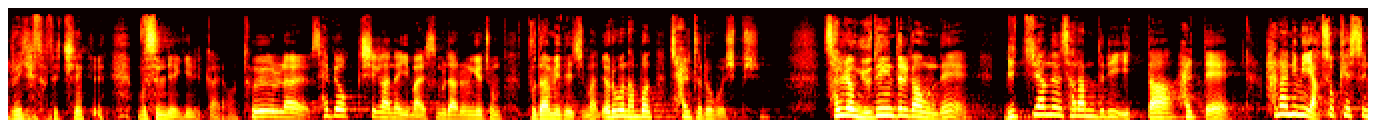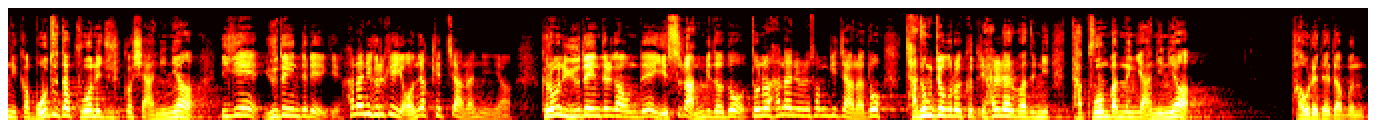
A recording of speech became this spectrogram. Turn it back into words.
여러분 이게 도대체 무슨 얘기일까요? 토요일 날 새벽 시간에 이 말씀을 다루는 게 좀 부담이 되지만 여러분 한번 잘 들어보십시오. 설령 유대인들 가운데 믿지 않는 사람들이 있다 할 때 하나님이 약속했으니까 모두 다 구원해 주실 것이 아니냐. 이게 유대인들의 얘기예요. 하나님 그렇게 연약했지 않았느냐. 그러면 유대인들 가운데 예수를 안 믿어도 또는 하나님을 섬기지 않아도 자동적으로 그들이 할례를 받으니 다 구원받는 게 아니냐. 바울의 대답은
